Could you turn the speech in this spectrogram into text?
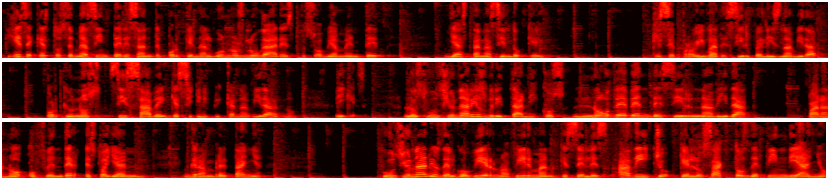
Fíjese que esto se me hace interesante porque en algunos lugares, pues obviamente ya están haciendo que, que se prohíba decir feliz Navidad, porque unos sí saben qué significa Navidad, ¿no? Fíjese, los funcionarios británicos no deben decir Navidad para no ofender, esto allá en Gran Bretaña. Funcionarios del gobierno afirman que se les ha dicho que los actos de fin de año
